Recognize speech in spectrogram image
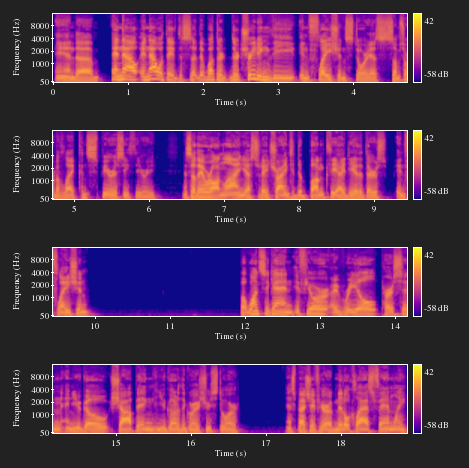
And um, and now and now what they've decided what they're they're treating the inflation story as some sort of like conspiracy theory. And so they were online yesterday trying to debunk the idea that there's inflation. But once again, if you're a real person and you go shopping and you go to the grocery store, especially if you're a middle class family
